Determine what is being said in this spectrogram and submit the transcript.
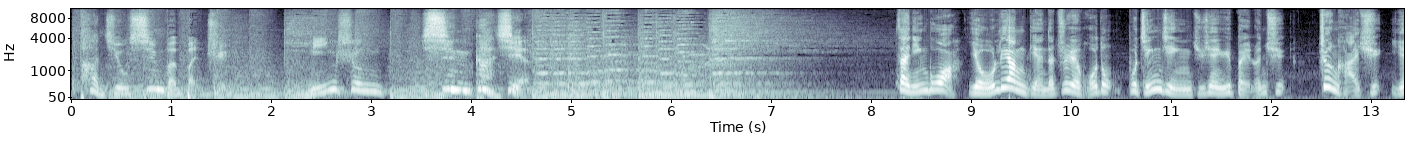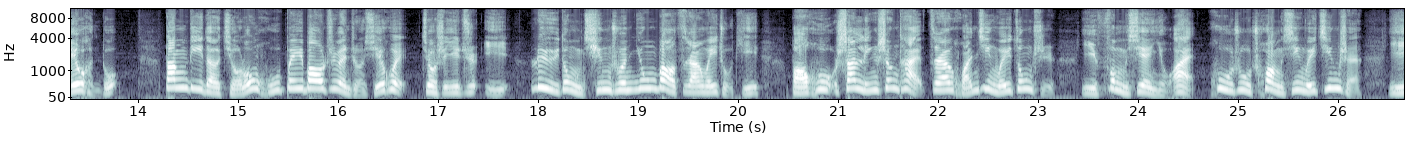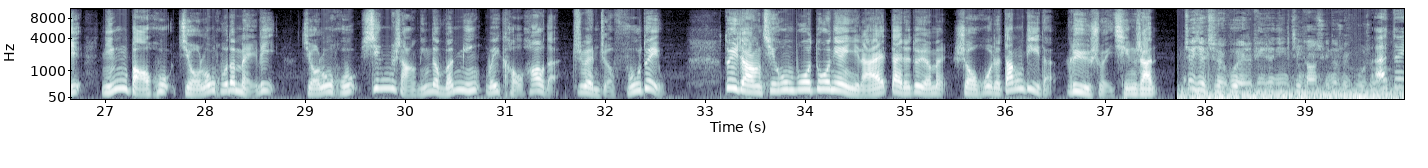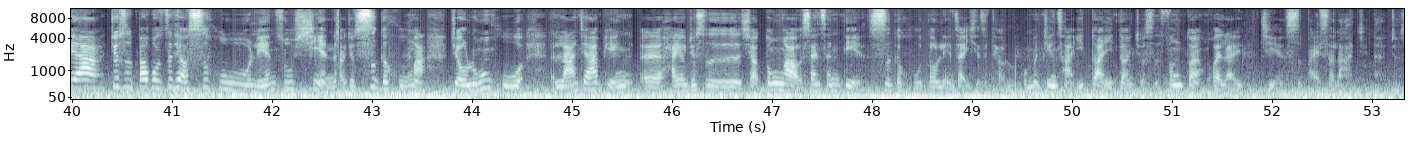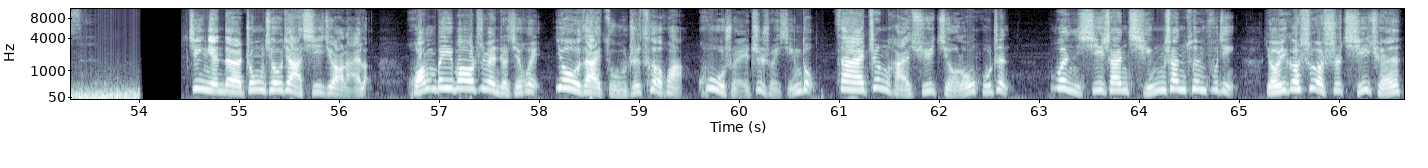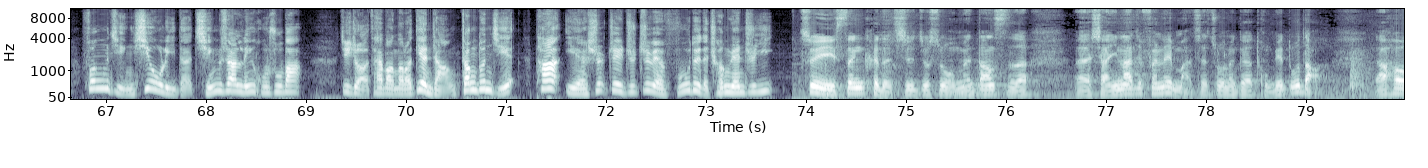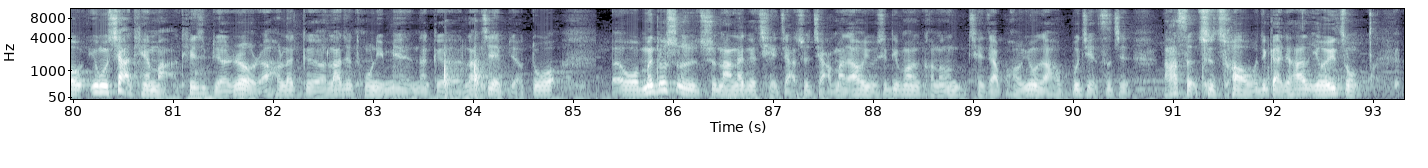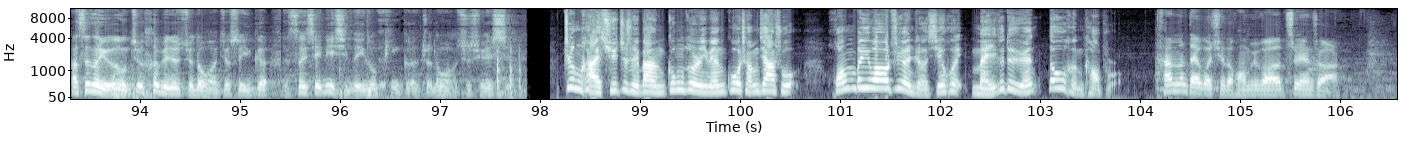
探究新闻本质，民生新干线。在宁波啊，有亮点的志愿活动不仅仅局限于北仑区，镇海区也有很多。当地的九龙湖背包志愿者协会就是一支以“律动青春，拥抱自然”为主题。保护山林生态、自然环境为宗旨，以奉献友爱、互助创新为精神，以“您保护九龙湖的美丽，九龙湖欣赏您的文明”为口号的志愿者服务队伍。队长秦洪波多年以来带着队员们守护着当地的绿水青山。这些水库也是平时您经常巡的水库是吧？啊，对呀，就是包括这条四湖连珠线，就四个湖嘛，九龙湖、南家坪，呃，还有就是小东澳、三圣店，四个湖都连在一起。这条路，我们经常一段一段就是分段会来捡拾白色垃圾的，就是。今年的中秋假期就要来了，黄背包志愿者协会又在组织策划护水治水行动，在镇海区九龙湖镇。汶西山晴山村附近有一个设施齐全、风景秀丽的晴山灵湖书吧。记者采访到了店长张敦杰，他也是这支志愿服务队的成员之一。最深刻的其实就是我们当时，呃，响应垃圾分类嘛，在做那个桶边督导。然后因为夏天嘛，天气比较热，然后那个垃圾桶里面那个垃圾也比较多。呃，我们都是去拿那个铁夹去夹嘛，然后有些地方可能铁夹不好用，然后不姐自己拿手去抓，我就感觉他有一种，他身上有一种就特别就觉得我就是一个身先力行的一种品格，觉得我去学习。镇海区治水办工作人员郭长佳说：“黄背包志愿者协会每一个队员都很靠谱，他们带过去的黄背包志愿者，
